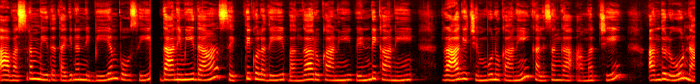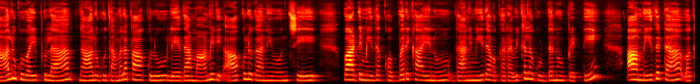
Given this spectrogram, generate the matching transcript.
ఆ వస్త్రం మీద తగినన్ని బియ్యం పోసి దాని మీద శక్తి కొలది బంగారు కానీ వెండి కానీ రాగి చెంబును కానీ కలసంగా అమర్చి అందులో నాలుగు వైపులా నాలుగు తమలపాకులు లేదా మామిడి ఆకులు కానీ ఉంచి వాటి మీద కొబ్బరికాయను దాని మీద ఒక రవికల గుడ్డను పెట్టి ఆ మీదట ఒక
